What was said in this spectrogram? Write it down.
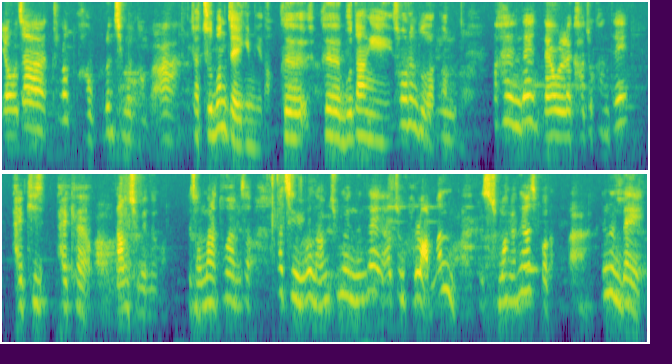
여자 클럽 가고 그런 친구였던 거야. 자, 두 번째 얘기입니다. 그, 그 무당이 소름 돋았다. 음. 딱 했는데 내가 원래 가족한테 밝히, 밝혀요. 남자친구 있는 거. 그래서 엄마랑 통화하면서 아 지금 이거 남자친구 있는데 아 좀 별로 안 맞는다 그래서 조만간 헤어질 것 같다. 했는데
